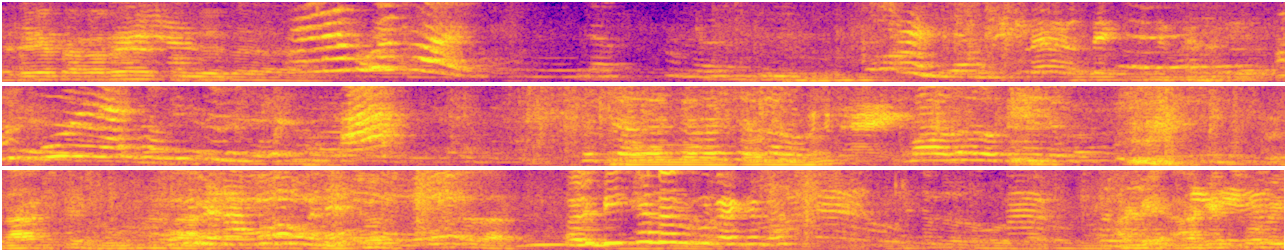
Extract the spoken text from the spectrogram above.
এদিকে তাকালে সঞ্জয় দা মা ধরো তুমি ধরো ওই বিছানার উপর রেখে দাও আগে আগে ছবি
